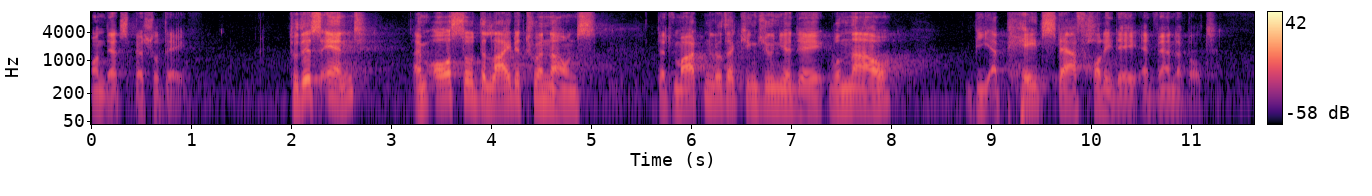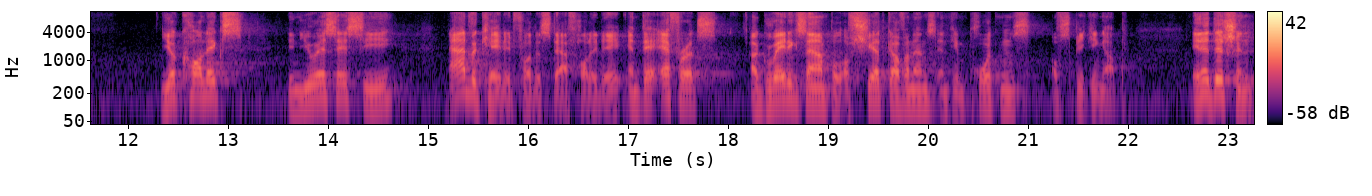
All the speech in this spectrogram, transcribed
on that special day. To this end, I'm also delighted to announce that Martin Luther King Jr. Day will now be a paid staff holiday at Vanderbilt. Your colleagues in USAC advocated for the staff holiday, and their efforts are a great example of shared governance and the importance of speaking up. In addition,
